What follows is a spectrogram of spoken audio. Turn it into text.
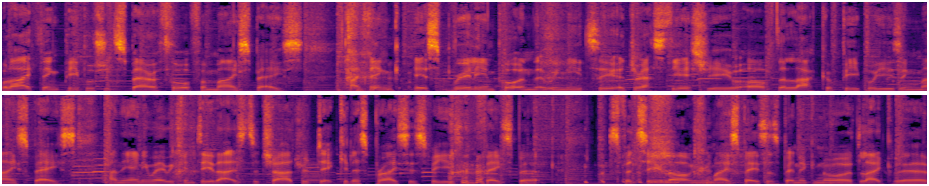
Well, I think people should spare a thought for MySpace. I think it's really important that we need to address the issue of the lack of people using MySpace. And the only way we can do that is to charge ridiculous prices for using Facebook. It's for too long, MySpace has been ignored like the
